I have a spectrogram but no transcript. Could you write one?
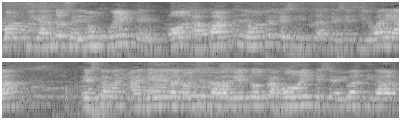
por tirándose de un puente, aparte de otra que se, tiró allá. Esta ayer en la noche estaba viendo otra joven que se iba a tirar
